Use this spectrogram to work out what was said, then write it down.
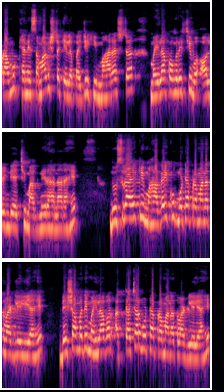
प्रामुख्याने समाविष्ट केलं पाहिजे. ही महाराष्ट्र महिला काँग्रेसची व ऑल इंडियाची मागणी राहणार आहे. दुसरं आहे की महागाई खूप मोठ्या प्रमाणात वाढलेली आहे. देशामध्ये महिलावर अत्याचार मोठ्या प्रमाणात वाढलेले आहे.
